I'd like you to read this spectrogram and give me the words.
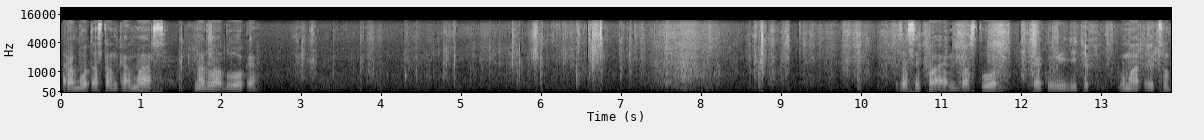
Работа станка Марс на два блока. Засыпаем раствор, как вы видите, в матрицу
